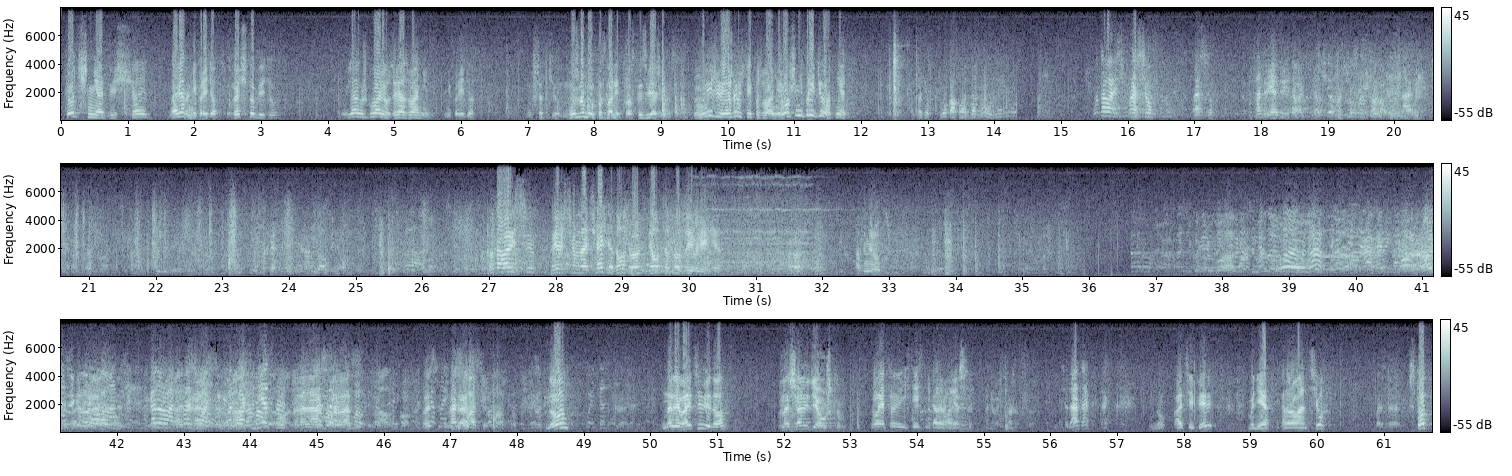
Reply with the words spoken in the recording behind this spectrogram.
Точно не обещает. Наверное, не придет. Значит, обиделась. Я уж говорю, зря звонили. Не придет. Но все-таки нужно было позвонить, просто из вежливости. Ну, из вежливости позвонили. В общем, не придет, нет. Пойдем. Ну, как у вас загрузно? Ну, товарищ, прошу. Прошу. Андрей, Андрей, давайте, давайте. Ну. Ну, товарищи, прежде чем начать, я должен вам сделать одно заявление. Одну минуточку. Никанор Иванович, прошу вас, вот ваше место. Прошу вас. Ну, наливайте вино. Вначале девушкам. Ну, это, естественно, Никанор Иванович. Сюда, так, так. Ну, а теперь мне. Никанор Ивановичу. Стоп!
